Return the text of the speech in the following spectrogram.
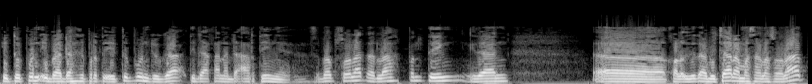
itu pun ibadah seperti itu pun juga tidak akan ada artinya. Sebab sholat adalah penting dan e, kalau kita bicara masalah sholat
